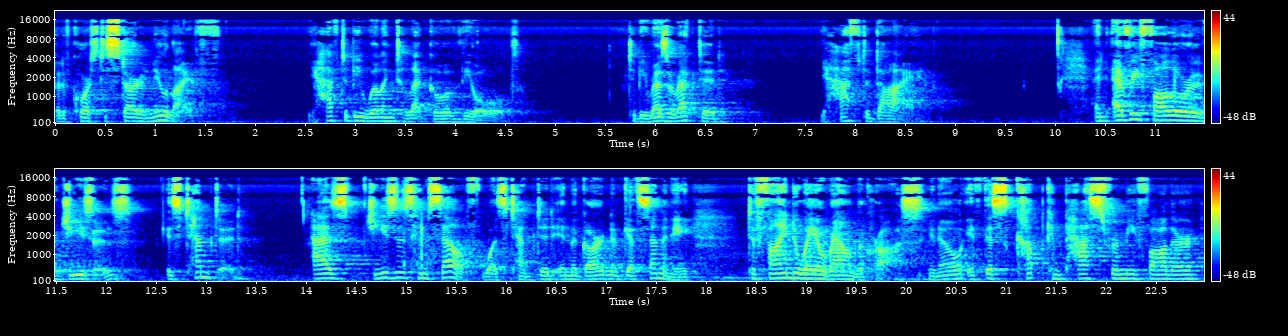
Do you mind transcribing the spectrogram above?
But of course, to start a new life, you have to be willing to let go of the old. To be resurrected, you have to die. And every follower of Jesus is tempted, as Jesus himself was tempted in the Garden of Gethsemane, to find a way around the cross. You know, if this cup can pass from me, Father,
